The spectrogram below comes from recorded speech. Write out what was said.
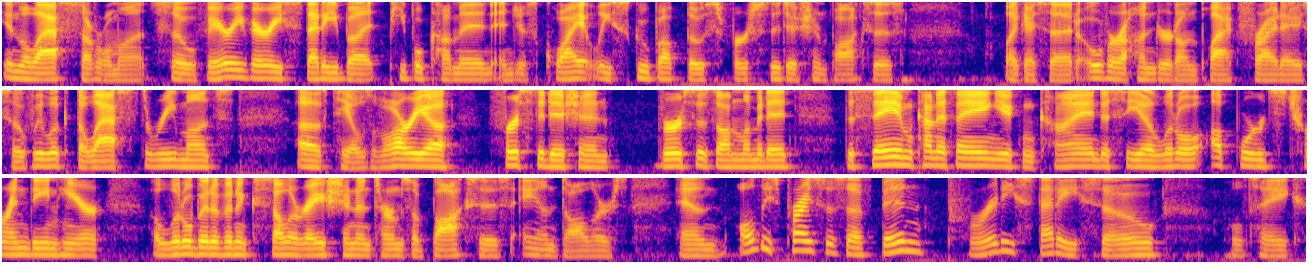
in the last several months. So very, very steady, but people come in and just quietly scoop up those first edition boxes. Like I said, over 100 on Black Friday. So if we look at the last three months of Tales of Aria, first edition, versus unlimited. The same kind of thing. You can kind of see a little upwards trending here, a little bit of an acceleration in terms of boxes and dollars. And all these prices have been pretty steady. So we'll take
